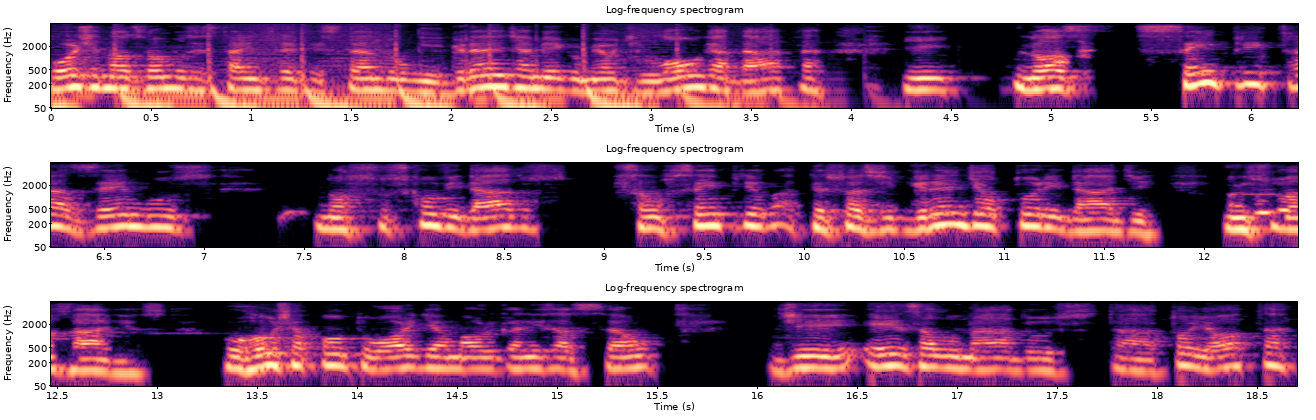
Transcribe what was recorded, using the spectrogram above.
Hoje nós vamos estar entrevistando um grande amigo meu de longa data e nós sempre trazemos nossos convidados são sempre pessoas de grande autoridade em suas áreas. O Roncha.org é uma organização de ex-alunados da Toyota.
